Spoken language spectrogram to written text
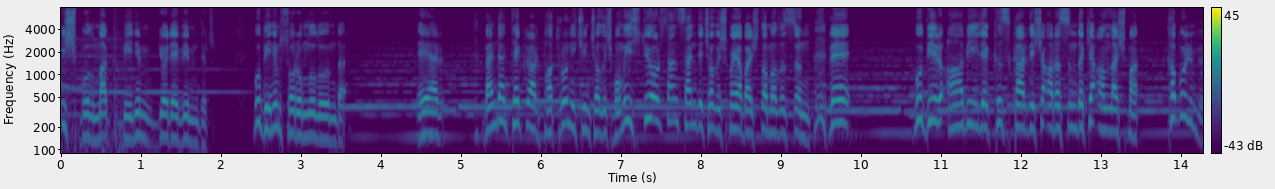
iş bulmak benim görevimdir. Bu benim sorumluluğumda. Eğer benden tekrar patron için çalışmamı istiyorsan sen de çalışmaya başlamalısın ve bu bir abi ile kız kardeşi arasındaki anlaşma. Kabul mü?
